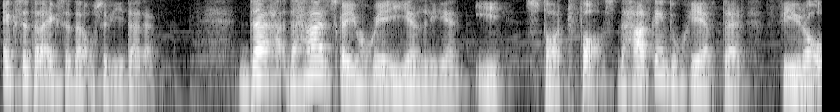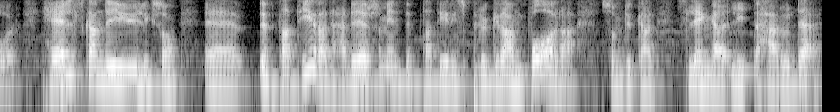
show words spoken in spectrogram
etc. etc. och så vidare. Det, det här ska ju ske egentligen i startfas. Det här ska inte ske efter fyra år. Helst kan det ju liksom eh, uppdatera det här. Det är som en uppdateringsprogramvara som du kan slänga lite här och där.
